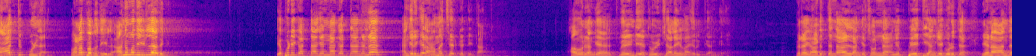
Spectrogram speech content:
காட்டுக்குள்ளே வனப்பகுதியில். அனுமதி இல்லை அதுக்கு. எப்படி கட்டினாங்க என்ன கட்டினாங்கன்னு அங்கே இருக்கிற அமைச்சர் கட்டிட்டார். அவர் அங்கே வேண்டிய தொழிற்சாலைகள்லாம் இருக்கு அங்கே. பிறகு அடுத்த நாள் அங்கே சொன்னேன் அங்கே பேட்டி அங்கே கொடுத்தேன். ஏன்னா அந்த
